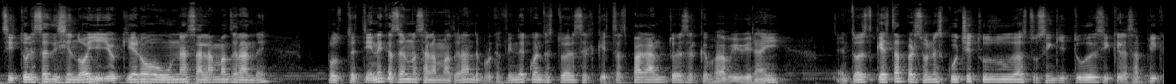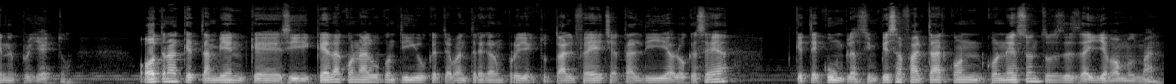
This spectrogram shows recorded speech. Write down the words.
si tú le estás diciendo, oye, yo quiero una sala más grande, pues te tiene que hacer una sala más grande, porque a fin de cuentas tú eres el que estás pagando, tú eres el que va a vivir ahí. Entonces, que esta persona escuche tus dudas, tus inquietudes y que las aplique en el proyecto. Otra que también, que si queda con algo contigo, que te va a entregar un proyecto tal fecha, tal día o lo que sea, que te cumpla. Si empieza a faltar con, con eso, entonces desde ahí ya vamos mal.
